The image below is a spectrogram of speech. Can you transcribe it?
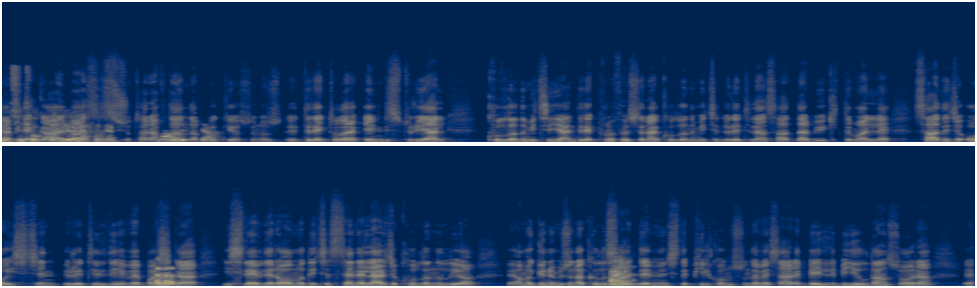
Ya için çok da bir galiba yorum şu taraftan da bakıyorsunuz. E, Direkt olarak endüstriyel kullanım için yani direkt profesyonel kullanım için üretilen saatler büyük ihtimalle sadece o iş için üretildiği ve başka işlevleri olmadığı için senelerce kullanılıyor. E, ama günümüzün akıllı aynen. saatlerinin işte pil konusunda vesaire belli bir yıldan sonra e,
